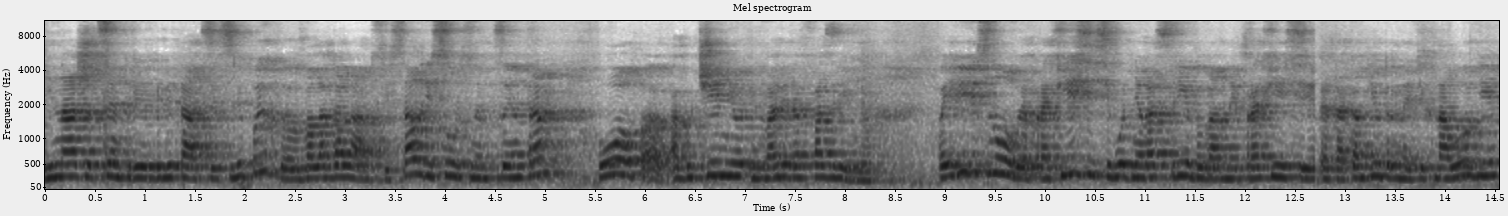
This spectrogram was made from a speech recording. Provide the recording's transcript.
И наш Центр реабилитации слепых в Волоколамске стал ресурсным центром по обучению инвалидов по зрению. Появились новые профессии, сегодня востребованные профессии – это компьютерные технологии,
